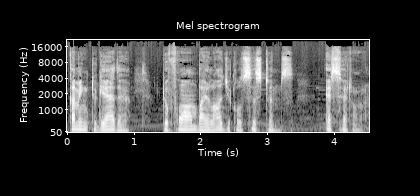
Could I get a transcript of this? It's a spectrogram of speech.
coming together to form biological systems, etc.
